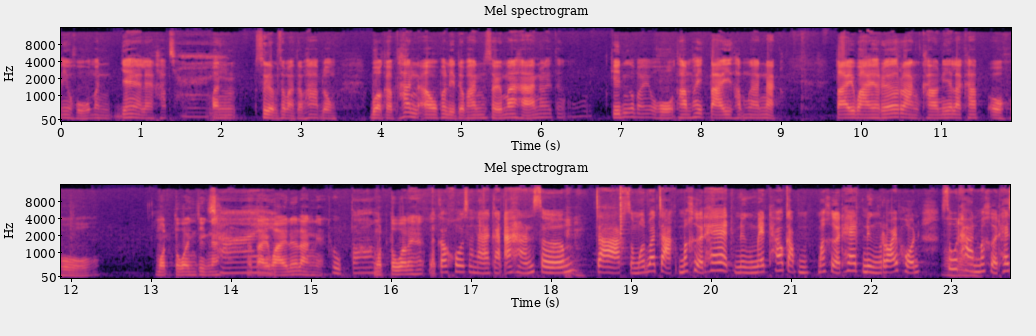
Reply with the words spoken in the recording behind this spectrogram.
นี่โอ้โห มันแย่แล้วครับ ใช่ มันเสื่อมสมรรถภาพลง บวกกับท่านเอาผลิตภัณฑ์เสริมอาหารอะไรต่างกินเข้าไปโอ้โหทำให้ไตทำงานหนัก ไตวายเรื้อรังคราวนี้แหละครับ โอ้โห หมดตัวจริง ๆ นะใช่ ถ้าไตวายเรื้อรังเนี่ย ถูกต้อง หมดตัวเลยฮะ แล้วก็โฆษณาการอาหารเสริม จากสมมุติว่าจากมะเขือเทศ 1 เม็ดเท่ากับมะเขือเทศ 100 ผล สู้ทานมะเขือเทศ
